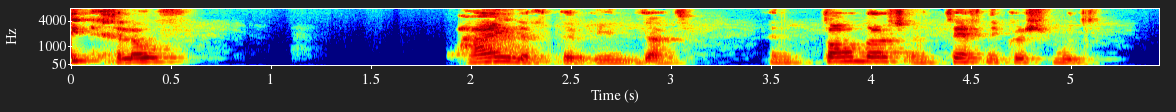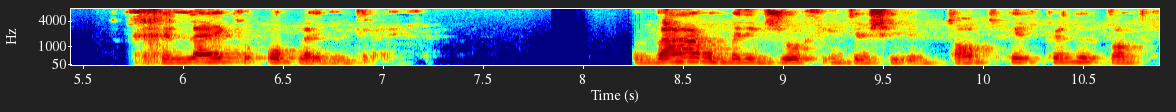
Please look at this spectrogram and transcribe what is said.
Ik geloof heilig erin dat een tandarts, een technicus moet gelijke opleiding krijgen. Waarom ben ik zo geïnteresseerd in tandheelkunde? Want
